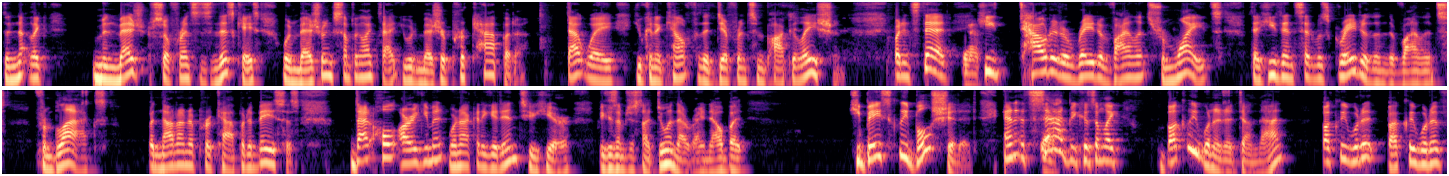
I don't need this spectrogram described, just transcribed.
the like measure. So, for instance, in this case, when measuring something like that, you would measure per capita. That way, you can account for the difference in population. But instead, Yeah. he touted a rate of violence from whites that he then said was greater than the violence from blacks, but not on a per capita basis. That whole argument we're not going to get into here because I'm just not doing that right now. But he basically bullshitted, and it's Yeah. sad because I'm like Buckley wouldn't have done that. Buckley would have Buckley would have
